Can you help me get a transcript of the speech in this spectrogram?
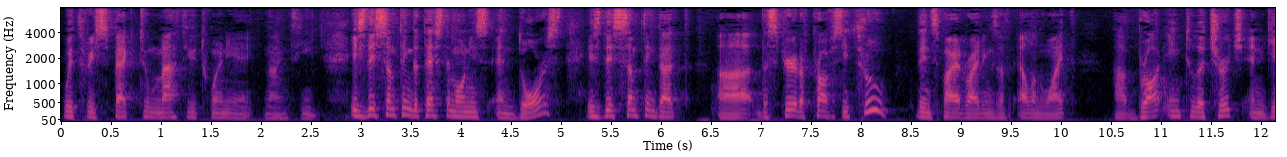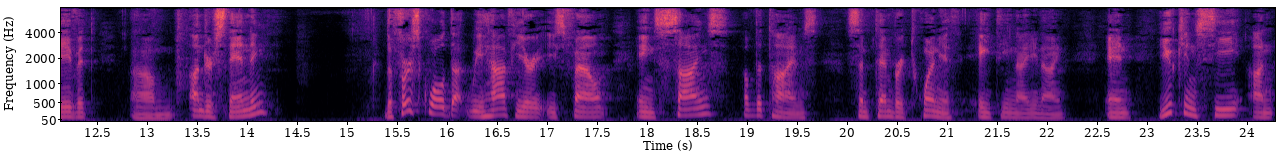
with respect to Matthew 28, 19? Is this something the testimonies endorsed? Is this something that uh, the spirit of prophecy through the inspired writings of Ellen White uh, brought into the church and gave it um, understanding? The first quote that we have here is found in Signs of the Times, September 20th, 1899. And you can see an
